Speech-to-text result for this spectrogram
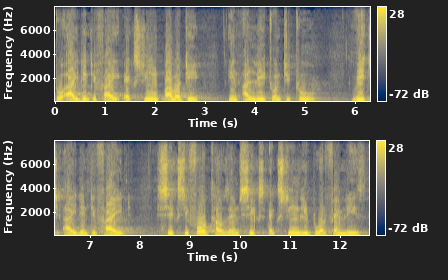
to identify extreme poverty in early 22, which identified 64,006 extremely poor families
